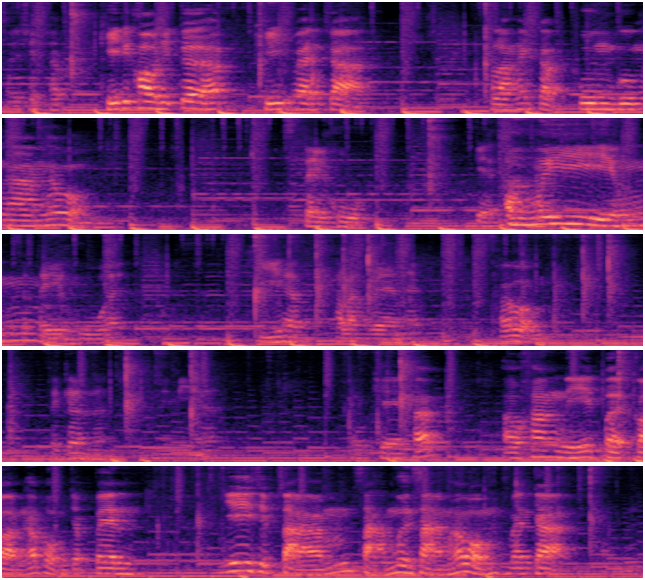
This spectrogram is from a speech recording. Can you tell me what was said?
ไม่ใช่ครับ คีที่คอทิกเกอร์ครับ คีแวนการ์ด พลังให้กับกุงกุงอาร์มครับผมสเตย์คูลเกียรติโอ้ยอืมสเตย์คูลฮะคีย์ครับพลังแวนฮะครับผม เซคันด์นะไม่มีฮะโอเคครับ เอาข้างนี้เปิดก่อนครับผมจะเป็น 23 33,000ครับผมแวนการ์ดสามหมื่น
